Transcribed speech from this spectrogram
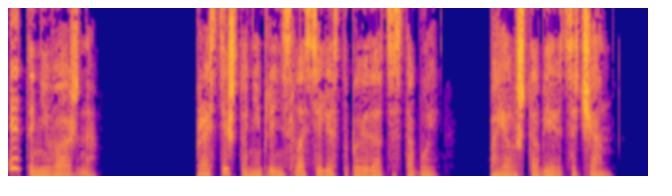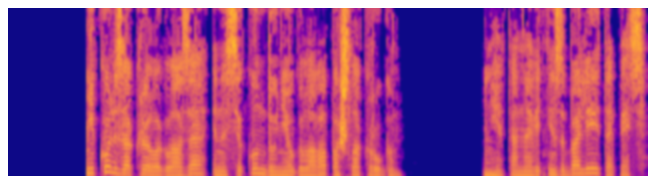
«Это не важно. Прости, что не принесла Селесту повидаться с тобой. Боялась, что объявится Чан. Николь закрыла глаза, и на секунду у нее голова пошла кругом. Нет, она ведь не заболеет опять.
